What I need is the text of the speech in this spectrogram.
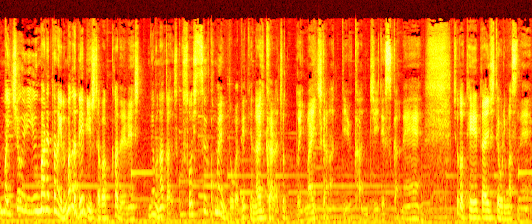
まあ、一応生まれたんだけどまだデビューしたばっかでねでもなんか素質コメントが出てないからちょっといまいちかなっていう感じですかね。ちょっと停滞しておりますね、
